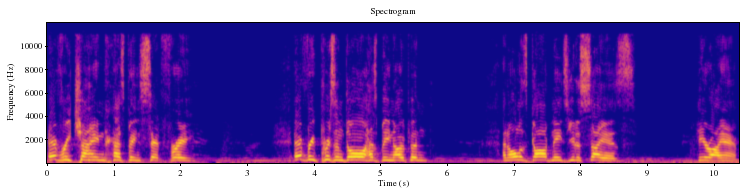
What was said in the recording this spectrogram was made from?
Every chain has been set free. Every prison door has been opened. And all as God needs you to say is, Here I am.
